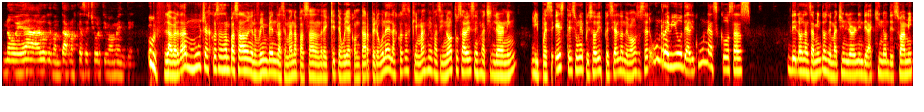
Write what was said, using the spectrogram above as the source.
novedad, algo que contarnos que has hecho últimamente? Uf, la verdad, muchas cosas han pasado en el Ringbend la semana pasada, André, que te voy a contar, pero una de las cosas que más me fascinó, tú sabes, es Machine Learning. Y pues este es un episodio especial donde vamos a hacer un review de algunas cosas de los lanzamientos de Machine Learning, de la keynote de Swami,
